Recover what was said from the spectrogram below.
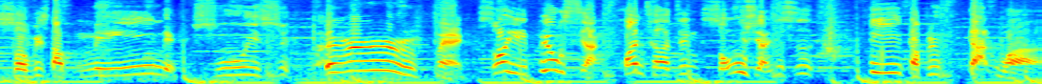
service 到美美、水水 perfect，所以不用想换车镜，首选就是 DW 大瓦。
